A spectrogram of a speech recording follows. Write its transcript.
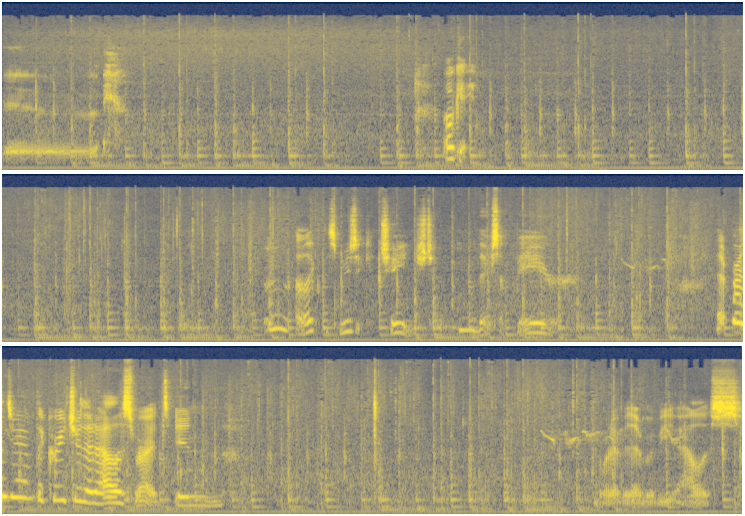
Uh, Okay. Like this music. It changed. Ooh, there's a bear. That reminds me of the creature that Alice rides in whatever that movie, Alice.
